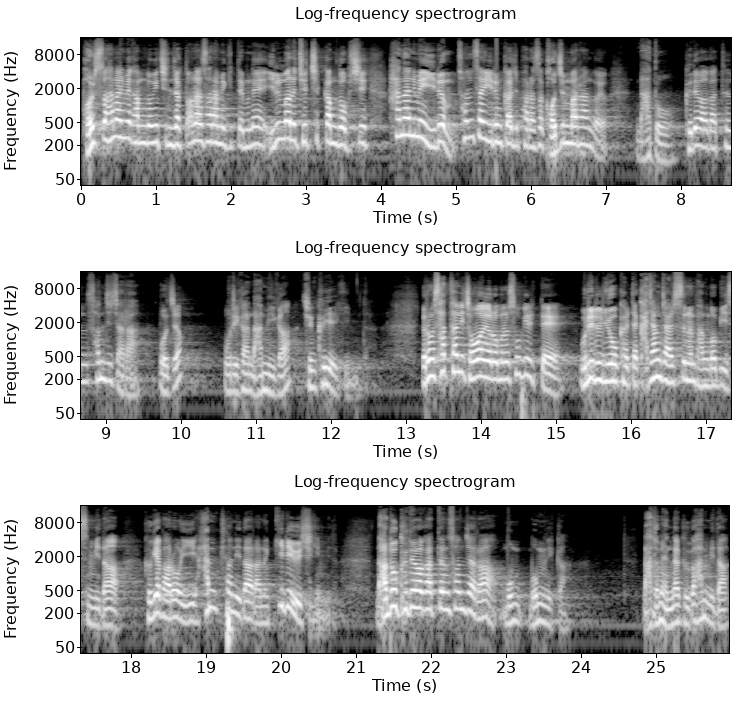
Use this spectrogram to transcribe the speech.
벌써 하나님의 감동이 진작 떠난 사람이기 때문에 일말의 죄책감도 없이 하나님의 이름, 천사의 이름까지 팔아서 거짓말을 한 거예요. 나도 그대와 같은 선지자라. 뭐죠? 우리가 남이가 지금 그 얘기입니다. 여러분 사탄이 저와 여러분을 속일 때 우리를 유혹할 때 가장 잘 쓰는 방법이 있습니다. 그게 바로 이 한편이다라는 끼리 의식입니다. 나도 그대와 같은 선자라 뭡니까? 나도 맨날 그거 합니다.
